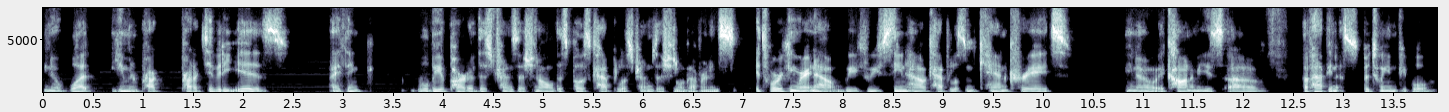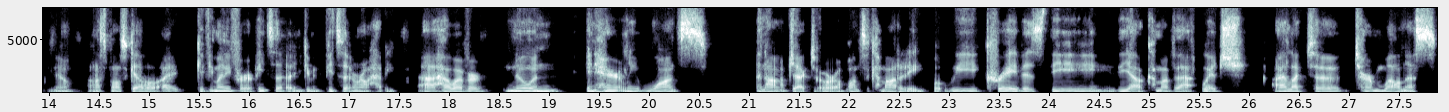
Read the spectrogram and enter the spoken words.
you know what human pro- productivity is, I think will be a part of this transitional, this post-capitalist transitional governance. It's working right now. We've we've seen how capitalism can create, you know, economies of of happiness between people. You know, on a small scale, I give you money for a pizza, and you give me pizza, and we're all happy. Uh, however, no one inherently wants an object or wants a commodity. What we crave is the the outcome of that, which I like to term wellness.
